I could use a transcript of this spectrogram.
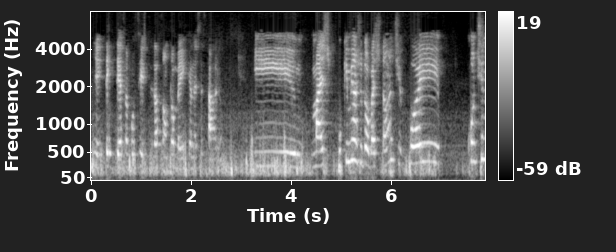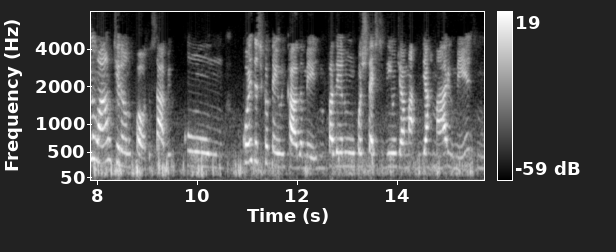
A gente tem que ter essa conscientização também que é necessário. E mas o que me ajudou bastante foi continuar tirando fotos, sabe? Com coisas que eu tenho em casa mesmo, fazendo um costestezinho de, de armário mesmo,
